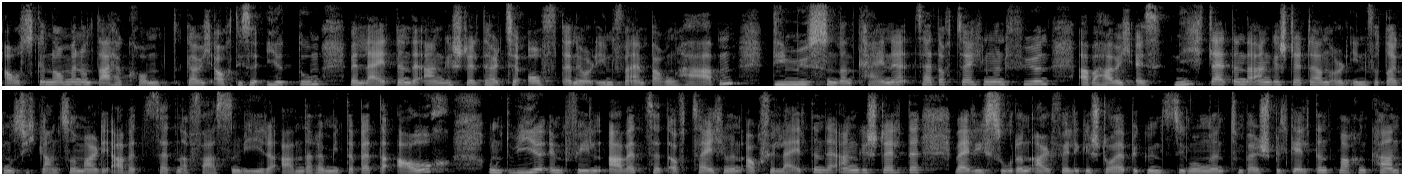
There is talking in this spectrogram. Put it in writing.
ausgenommen und daher kommt, glaube ich, auch dieser Irrtum, weil leitende Angestellte halt sehr oft eine All-In-Vereinbarung haben. Die müssen dann keine Zeitaufzeichnungen führen, aber habe ich als nicht leitender Angestellter einen All-In-Vertrag, muss ich ganz normal die Arbeitszeiten erfassen, wie jeder andere Mitarbeiter auch. Und wir empfehlen Arbeitszeitaufzeichnungen auch für leitende Angestellte, weil ich so dann allfällige Steuerbegünstigungen zum Beispiel geltend machen kann.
